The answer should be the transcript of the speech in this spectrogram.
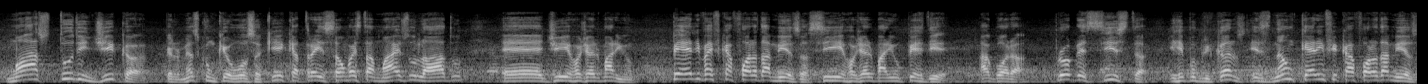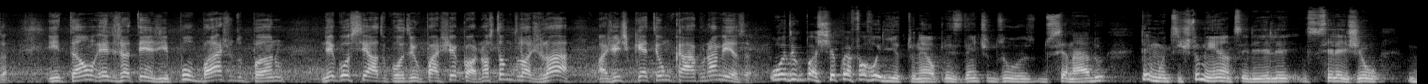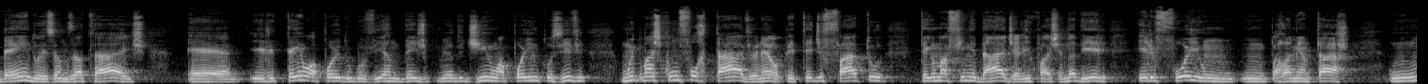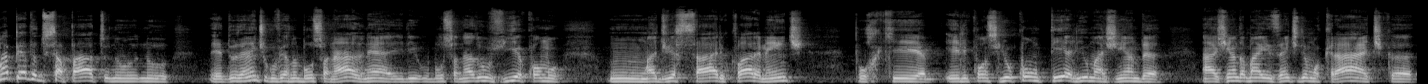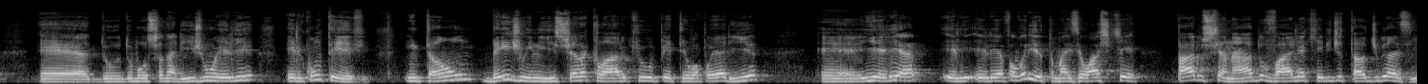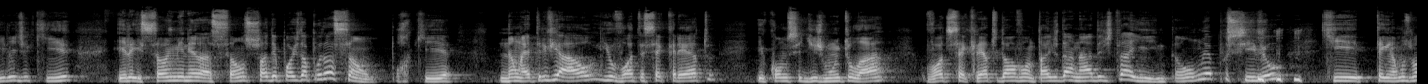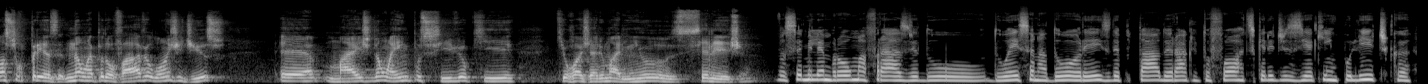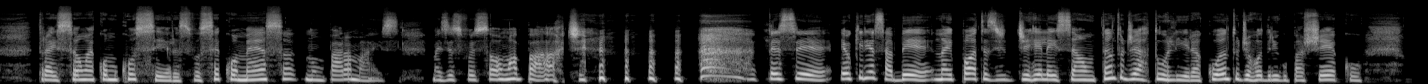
Mas tudo indica, pelo menos com o que eu ouço aqui, que a traição vai estar mais do lado é, de Rogério Marinho. PL vai ficar fora da mesa se Rogério Marinho perder. Agora, progressista e republicanos, eles não querem ficar fora da mesa. Então, eles já têm ali, por baixo do pano, negociado com o Rodrigo Pacheco, nós estamos do lado de lá, mas a gente quer ter um cargo na mesa. O Rodrigo Pacheco é favorito, né? O presidente do, do Senado tem muitos instrumentos, ele, ele se elegeu bem dois anos atrás, é, ele tem o apoio do governo desde o primeiro dia, um apoio, inclusive, muito mais confortável. Né? O PT, de fato, tem uma afinidade ali com a agenda dele. Ele foi um, um parlamentar, uma pedra do sapato no, no é, durante o governo Bolsonaro. Né? Ele, o Bolsonaro o via como um adversário, claramente, porque ele conseguiu conter ali uma agenda, a agenda mais antidemocrática, é, do, do, bolsonarismo ele, ele conteve. Então, desde o início, era claro que o PT o apoiaria é, e ele é, ele, ele é favorito. Mas eu acho que para o Senado vale aquele ditado de Brasília de que eleição e mineração só depois da apuração, porque não é trivial e o voto é secreto e, como se diz muito lá, voto secreto dá uma vontade danada de trair. Então é possível que tenhamos uma surpresa. Não é provável, longe disso, é, mas não é impossível que, que o Rogério Marinho se eleja. Você me lembrou uma frase do, do ex-senador, ex-deputado Heráclito Fortes, que ele dizia que em política traição é como coceira. Se você começa, não para mais. Mas isso foi só uma parte. PC, eu queria saber, na hipótese de reeleição tanto de Arthur Lira quanto de Rodrigo Pacheco,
